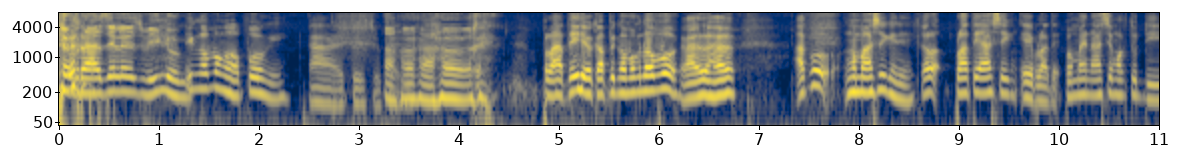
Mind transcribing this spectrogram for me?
Brazil bingung. ini ngomong apa nih ah itu juga Hahaha. pelatih ya kapi ngomong nopo? Aku ngemasi gini kalau pelatih asing eh pelatih pemain asing waktu di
